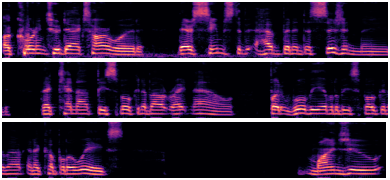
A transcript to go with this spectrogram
according to Dax Harwood there seems to have been a decision made that cannot be spoken about right now, but will be able to be spoken about in a couple of weeks. Mind you,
